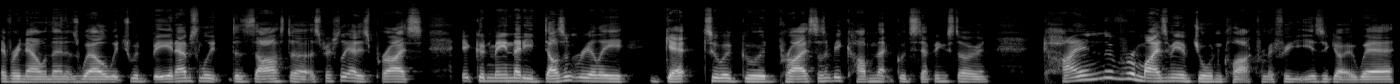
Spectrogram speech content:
every now and then as well, which would be an absolute disaster, especially at his price. It could mean that he doesn't really get to a good price, doesn't become that good stepping stone. Kind of reminds me of Jordan Clark from a few years ago, where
